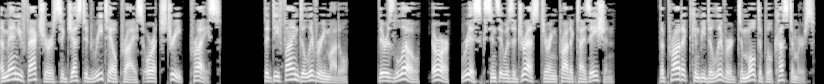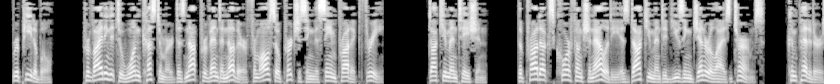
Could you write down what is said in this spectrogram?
a manufacturer's suggested retail price or a street price. The defined delivery model, there is low or risk since it was addressed during productization. The product can be delivered to multiple customers. Repeatable. Providing it to one customer does not prevent another from also purchasing the same product. 3. Documentation. The product's core functionality is documented using generalized terms. Competitors.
